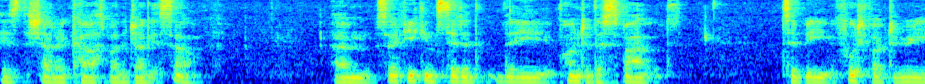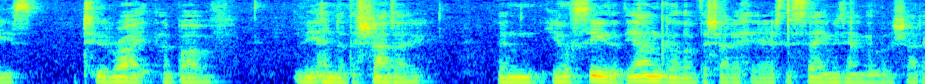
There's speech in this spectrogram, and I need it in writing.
is the shadow cast by the jug itself. Um, so if you consider the point of the spout to be 45 degrees to the right and above the end of the shadow, then you'll see that the angle of the shadow here is the same as the angle of the shadow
